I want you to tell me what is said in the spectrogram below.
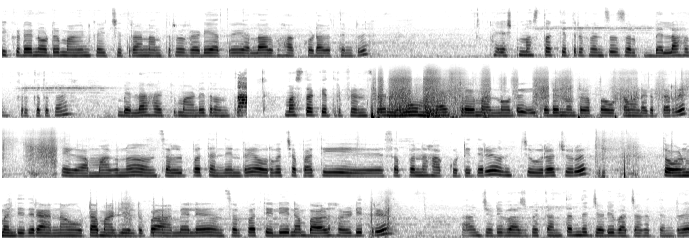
ಈ ಕಡೆ ನೋಡ್ರಿ ಮಾವಿನಕಾಯಿ ಚಿತ್ರಾನ್ನ ನಂತರ ರೆಡಿ ಆತ್ರಿ, ಎಲ್ಲರಿಗೂ ಹಾಕಿ ರೀ. ಎಷ್ಟು ಮಸ್ತ್ ಆಕೈತೆ ಫ್ರೆಂಡ್ಸ್ ಸ್ವಲ್ಪ ಬೆಲ್ಲ ಹಾಕಿರ್ಕತಕ ಬೆಲ್ಲ ಹಾಕಿ ಮಾಡಿದ್ರಂತ. ಮಸ್ತ್ ಆಕೈತೆ ಫ್ರೆಂಡ್ಸ್ ನೀವು ಮನ್ಯಾಗ ಟ್ರೈ ಮಾಡಿ ನೋಡ್ರಿ. ಈ ಕಡೆ ನೋಡ್ರಿ ಅಪ್ಪ ಊಟ ಮಾಡಕತ್ತಾರ ರೀ ಈಗ ಅಮ್ಮಗೂ ಒಂದು ಸ್ವಲ್ಪ ತಂದೇನಿ ರೀ ಅವ್ರಿಗೂ ಚಪಾತಿ ಸೊಪ್ಪನ್ನು ಹಾಕ್ಕೊಟ್ಟಿದ್ದಾರೆ ಕೊಟ್ಟಿದ್ದೆ ಒಂದು ಚೂರ ಚೂರು ತೊಗೊಂಡು ಬಂದಿದ್ದಾರೆ, ಅನ್ನ ಊಟ ಮಾಡಲಿಲ್ಲರಪ್ಪ ಆಮೇಲೆ ಒಂದು ಸ್ವಲ್ಪ ತಲೆನ ಭಾಳ ಹರಡಿತ್ರಿ ಜಡಿ ಬಾಜ್ಬೇಕಂತಂದು ಜಡಿ ಬಾಚಾಕತ್ತೇನೆ ರೀ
